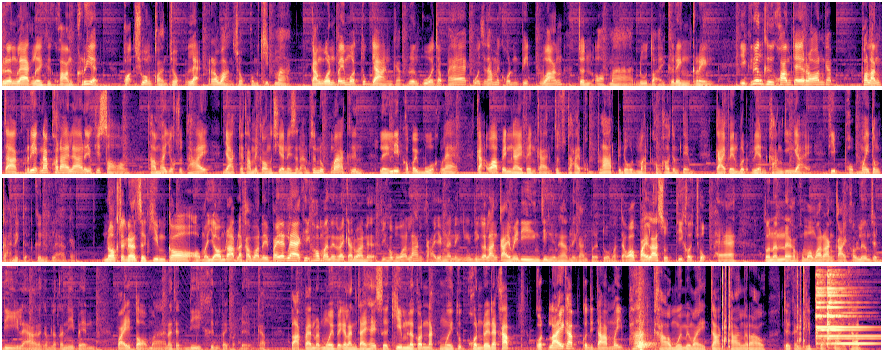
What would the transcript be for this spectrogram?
เรื่องแรกเลยคือความเครียด เพราะช่วงก่อนชกและระหว่างชกผมคิดมาก กังวลไปหมดทุกอย่างครับ เรื่องกลัวจะแพ้ กลัวจะทำให้คนผิดหวัง จนออกมาดูต่อยเกรงเกรงอีกเรื่องคือความใจร้อนครับเพราะหลังจากเรียกนับเขาได้แล้วในยกที่ 2ทำให้ยกสุดท้าย อยากจะทำให้กองเชียร์ในสนามสนุกมากขึ้น เลยรีบเข้าไปบวกแรก กะว่าเป็นไงเป็นการจนสุดท้ายผมพลาดไปโดนหมัดของเขาเต็มๆ กลายเป็นบทเรียนครั้งยิ่งใหญ่ ที่ผมไม่ต้องการให้เกิดขึ้นอีกแล้วครับนอกจากนั้นเสือคิมก็ออกมายอมรับแหละครับว่าในไฟแรก ๆ ที่เข้ามาในรายการวันเนี่ยที่เขาบอกว่าร่างกายอย่างนั้นอย่างนี้จริงๆก็ร่างกายไม่ดีจริงๆนะครับในการเปิดตัวมา แต่ว่าไฟล่าสุดที่เขาชกแพ้ตอนนั้นนะครับเขามองว่าร่างกายเขาเริ่มจะดีแล้วนะครับแล้วก็นี่เป็นไฟต่อมาน่าจะดีขึ้นไปกว่าเดิมครับ ฝากแฟนบัดมวยเป็นกำลังใจให้เสือคิมแล้วก็นักมวยทุกคนด้วยนะครับ กดไลค์ครับ กดติดตามไม่พลาดข่าวมวยใหม่ๆ จากทางเรา เจอกันคลิปต่อไปครับ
